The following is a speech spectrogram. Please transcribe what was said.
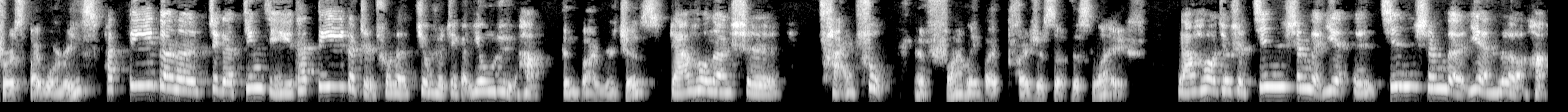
First, by worries, 他第一个呢，这个荆棘，他第一个指出的就是这个忧虑哈， then by riches, 然后呢是财富， and finally by pleasures of this life. 然后就是今生的厌呃今生的厌乐哈，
